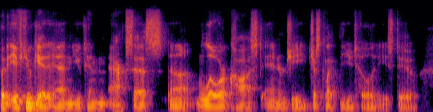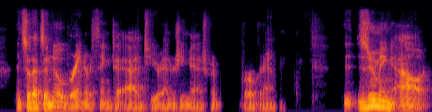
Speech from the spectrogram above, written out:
But if you get in, you can access uh, lower cost energy just like the utilities do, and so that's a no brainer thing to add to your energy management program. Zooming out,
